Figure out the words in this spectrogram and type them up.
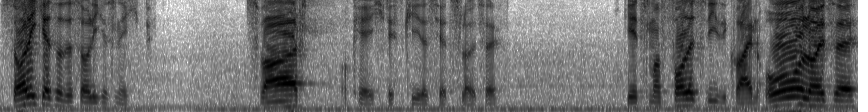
Soll ich es oder soll ich es nicht? Zwar Okay, ich riskiere das jetzt, Leute. Ich gehe jetzt mal volles Risiko ein. Oh, Leute.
